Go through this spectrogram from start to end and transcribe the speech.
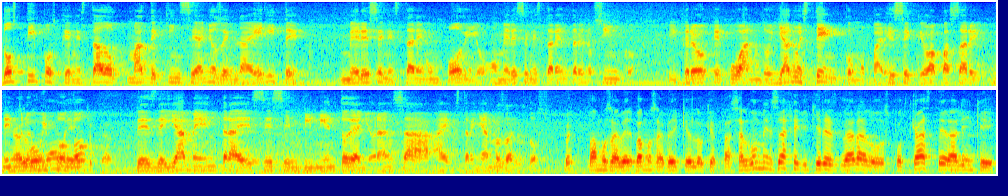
dos tipos que han estado más de 15 años en la élite merecen estar en un podio o merecen estar entre los cinco. Y creo que cuando ya no estén, como parece que va a pasar dentro de muy momento, poco, claro. desde ya me entra ese sentimiento de añoranza a extrañarlos a los dos. Bueno, vamos a ver, vamos a ver qué es lo que pasa. ¿Algún mensaje que quieres dar a los podcasters? ¿Alguien que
